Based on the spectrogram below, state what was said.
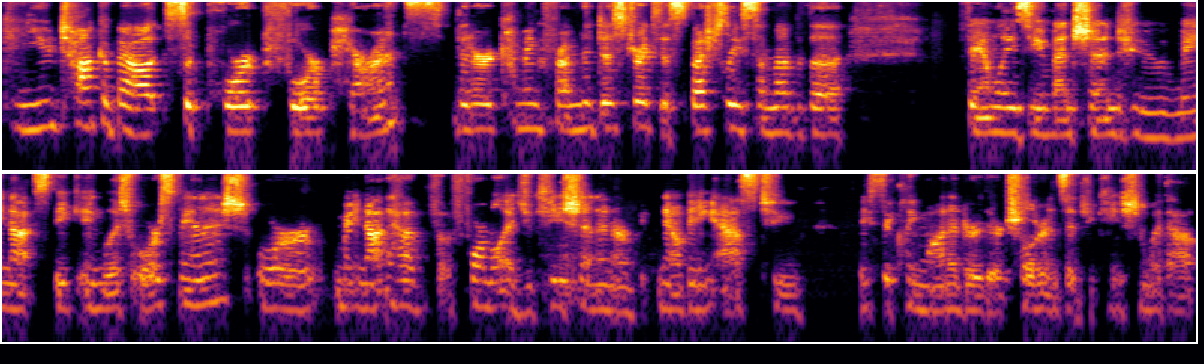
can you talk about support for parents that are coming from the districts, especially some of the families you mentioned who may not speak English or Spanish or may not have a formal education and are now being asked to basically monitor their children's education without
